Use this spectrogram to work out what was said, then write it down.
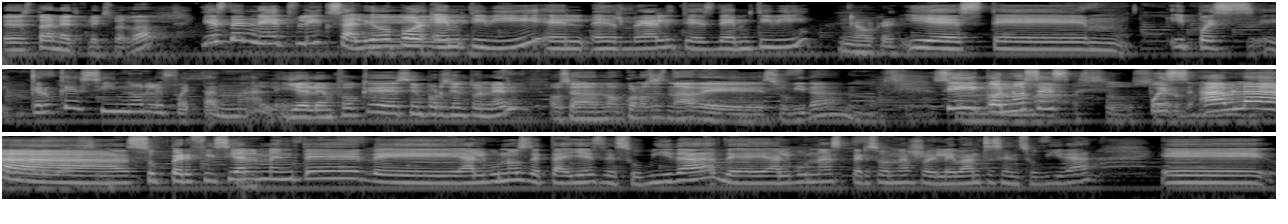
está en Netflix, ¿verdad? Y este Netflix salió Y- por MTV, el, el reality es de MTV. Ok. Y este. Y pues eh, creo que sí no le fue tan mal. ¿eh? ¿Y el enfoque es 100% en él? O sea, ¿no conoces nada de su vida? No sé, Sí, su conoces, mamá, Pues hermanos, habla superficialmente de algunos detalles de su vida, de algunas personas relevantes en su vida. Eh,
